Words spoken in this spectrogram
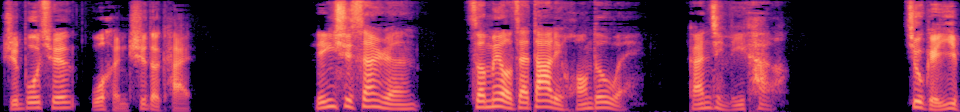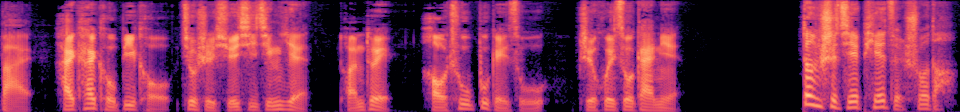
直播圈我很吃得开。林旭三人则没有再搭理黄德伟，赶紧离开了。就给一百，还开口闭口就是学习经验、团队好处不给足。只会做概念，邓世杰撇嘴说道：“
